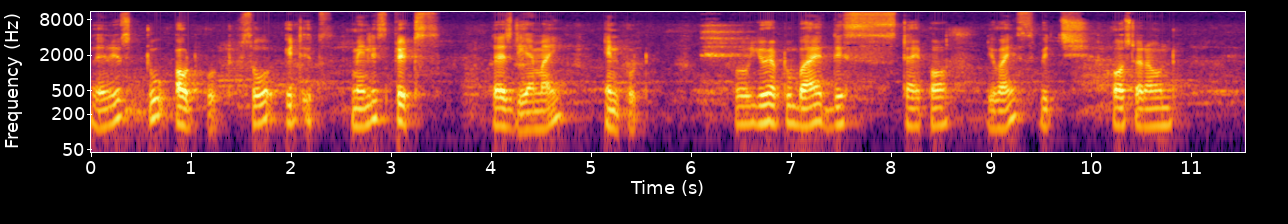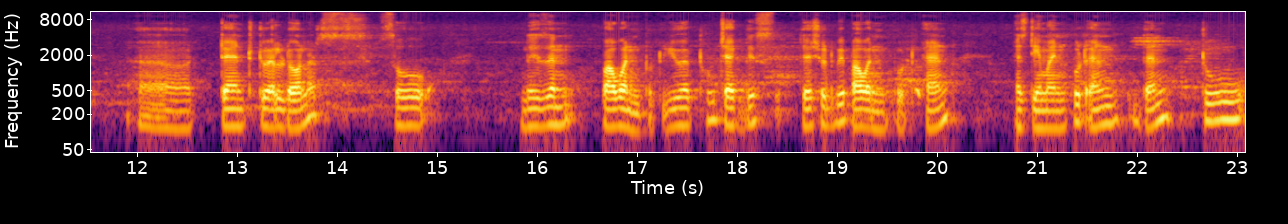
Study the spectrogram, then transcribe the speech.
there is two output. So it mainly splits the HDMI input. So you have to buy this type of device which cost around uh, 10 to 12 dollars. So there is an power input. You have to check this. There should be power input and HDMI input and then two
